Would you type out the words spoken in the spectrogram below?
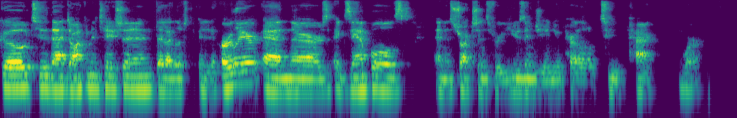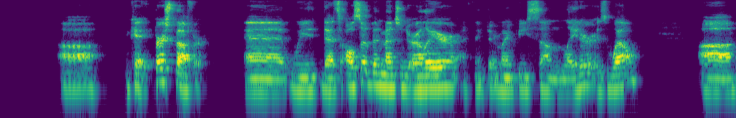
go to that documentation that I listed earlier, and there's examples and instructions for using GNU Parallel to pack work. Uh, okay, burst buffer. And we that's also been mentioned earlier. I think there might be some later as well. Uh,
